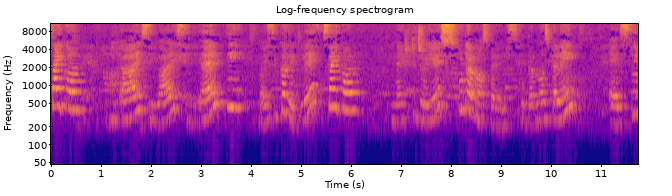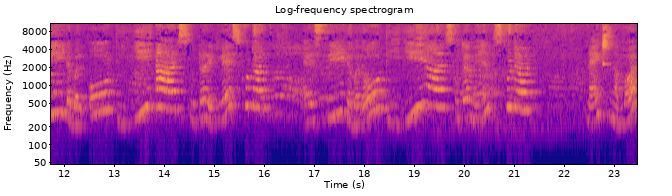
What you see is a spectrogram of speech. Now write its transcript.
સાયકલ B I C Y C L E bicycle એટલે સાયકલ નેક્સ્ટ જોઈએ સ્કૂટર નો સ્પેલિંગ સ્કૂટર નો spelling S C double O T E R scooter એટલે scooter S C double O T E R scooter means scooter next number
